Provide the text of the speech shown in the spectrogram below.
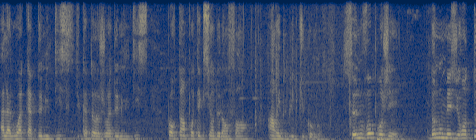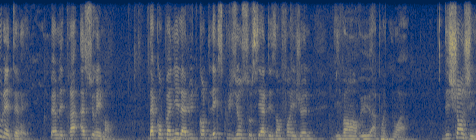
à la loi 4-2010 du 14 juin 2010 portant protection de l'enfant en République du Congo. Ce nouveau projet dont nous mesurons tout l'intérêt, permettra assurément d'accompagner la lutte contre l'exclusion sociale des enfants et jeunes vivant en rue à Pointe-Noire, d'échanger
